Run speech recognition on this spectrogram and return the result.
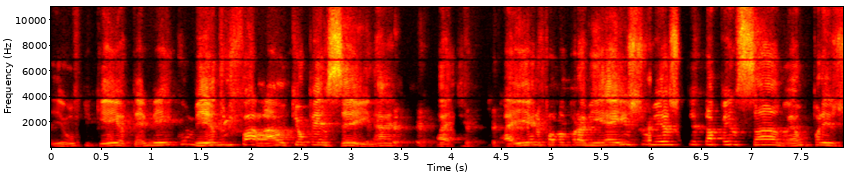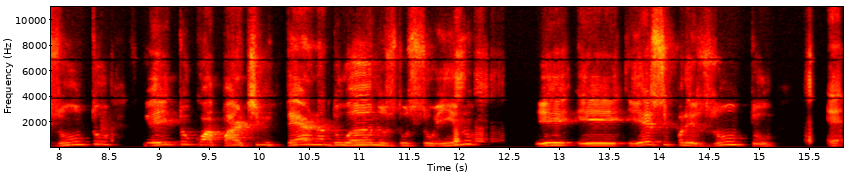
Eu fiquei até meio com medo de falar o que eu pensei, né? Aí, aí ele falou para mim: é isso mesmo que você está pensando, é um presunto feito com a parte interna do ânus do suíno, e, e, e esse presunto é,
